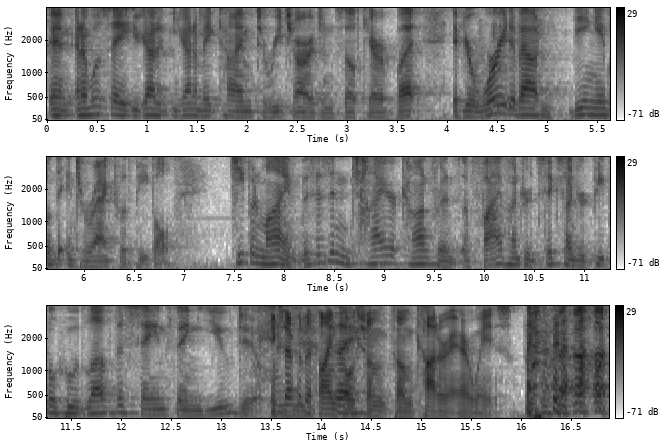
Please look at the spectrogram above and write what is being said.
and, and I will say, you gotta you gotta make time to recharge and self care. But if you're worried about being able to interact with people. Keep in mind, this is an entire conference of 500, 600 people who love the same thing you do. Except for the fine folks from, from Qatar Airways. Oh,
